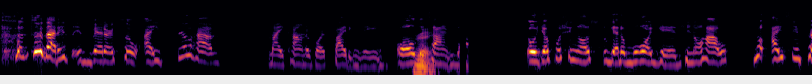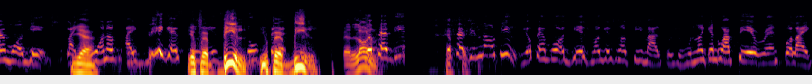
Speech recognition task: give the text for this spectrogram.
that it's it's better. So I still have my counterparts fighting me all the Right. time. That, oh, you're pushing us to get a mortgage. You know how? No, I see per mortgage. Like Yeah. one of my biggest You thing pay bill. you You pay pay- bill. But Yo loan. pay bill. you pay bill non bill you pay mortgage. Mortgage non pi mal toujou. Moun lan gen dwa pay rent for like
